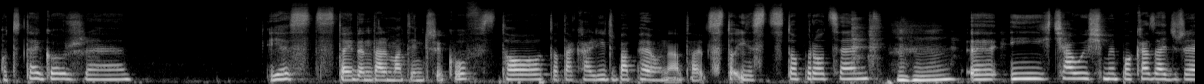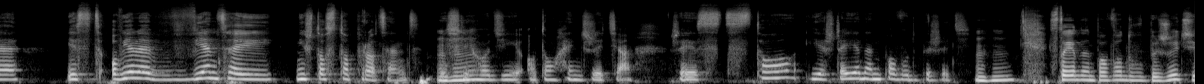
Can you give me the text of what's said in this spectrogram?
od tego, że jest 101 dalmatyńczyków. 100 to taka liczba pełna, to 100 jest 100%. Mhm. Y, I chciałyśmy pokazać, że jest o wiele więcej niż to 100%, jeśli chodzi o tą chęć życia. Że jest 100 i jeszcze jeden powód, by żyć. Mhm. 101 powodów, by żyć.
